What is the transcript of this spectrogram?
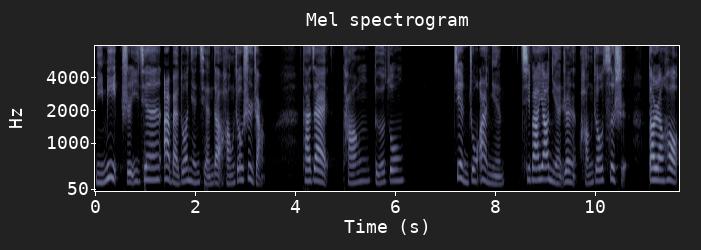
李密是一千二百多年前的杭州市长，他在唐德宗建中二年（七八幺年）任杭州刺史，到任后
